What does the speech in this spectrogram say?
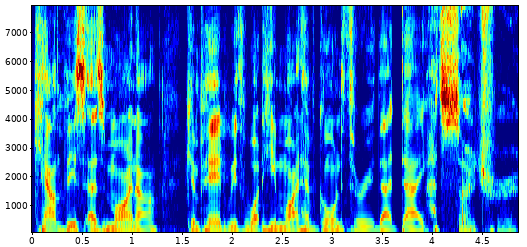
count this as minor compared with what he might have gone through that day. That's so true.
